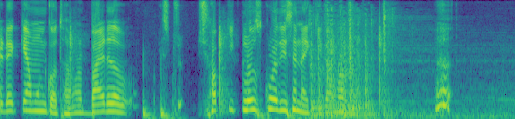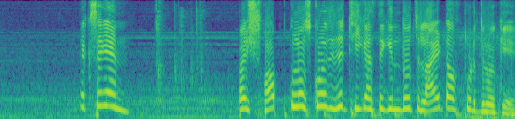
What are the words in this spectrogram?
এটা কেমন কথা? আমরা বাইরে সব কি ক্লোজ করে দিছে নাকি? আমরা হ্যাঁ? এক সেকেন্ড ভাই, সব ক্লোজ করে দিছে, ঠিক আছে, কিন্তু হচ্ছে লাইট অফ করে দিল কে?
